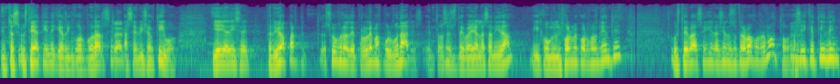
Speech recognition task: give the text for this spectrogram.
Entonces usted ya tiene que reincorporarse Claro. al servicio activo. Y ella dice, pero yo aparte sufro de problemas pulmonares. Entonces usted vaya a la sanidad y con el informe correspondiente usted va a seguir haciendo su trabajo remoto. Así que tienen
